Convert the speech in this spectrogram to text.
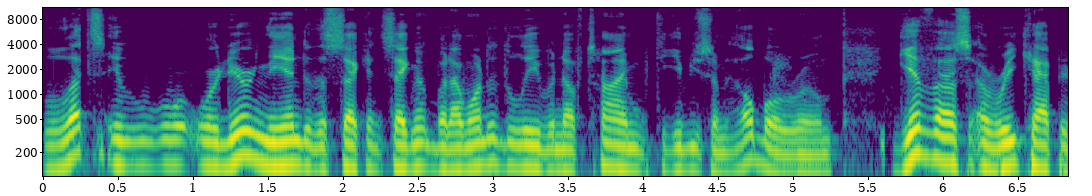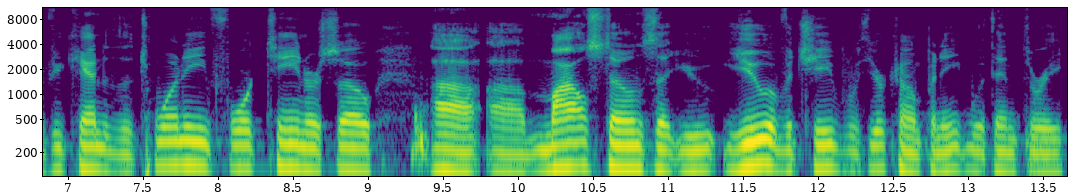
let's. We're nearing the end of the second segment, but I wanted to leave enough time to give you some elbow room. Give us a recap, if you can, of the 2014 or so uh, uh, milestones that you you have achieved with your company with M3,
